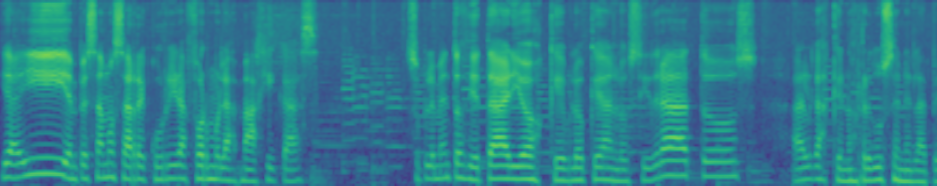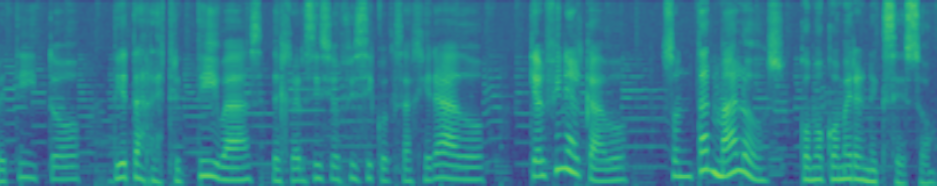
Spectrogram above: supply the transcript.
Y ahí empezamos a recurrir a fórmulas mágicas. Suplementos dietarios que bloquean los hidratos, algas que nos reducen el apetito, dietas restrictivas, ejercicio físico exagerado, que al fin y al cabo son tan malos como comer en exceso.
